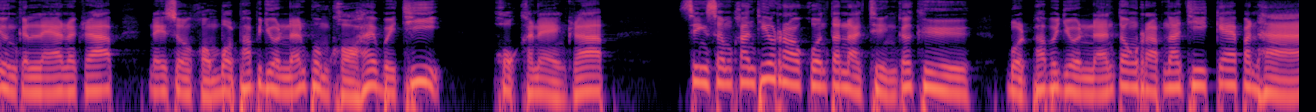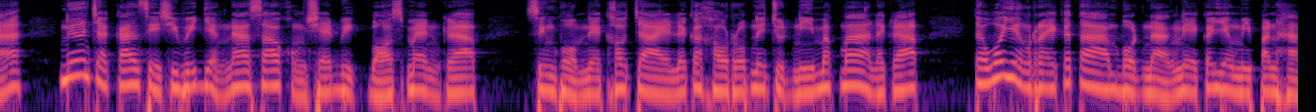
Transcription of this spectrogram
ยนตร์กันแล้วนะครับ ในส่วนของบทภาพยนตร์นั้นผมขอให้ไว้ที่ 6 คะแนนครับ สิ่งสำคัญที่เราควรตระหนักถึงก็คือ บทภาพยนตร์นั้นต้องรับหน้าที่แก้ปัญหา เนื่องจากการเสียชีวิตอย่างน่าเศร้าของเชดวิกบอสแมนครับ ซึ่งผมเนี่ยเข้าใจและก็เคารพในจุดนี้มากๆนะครับ แต่ว่าอย่างไรก็ตามบทหนังเนี่ยก็ยังมีปัญหา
